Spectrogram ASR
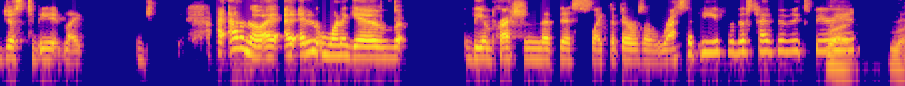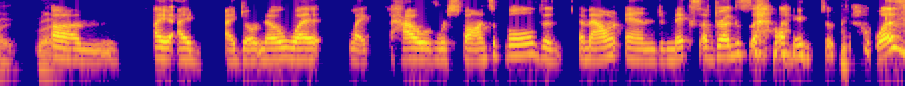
just to be like, I, I, don't know. I I I didn't want to give the impression that this like that there was a recipe for this type of experience. Right, right. Um, I I I don't know what like how responsible the amount and mix of drugs I took was,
